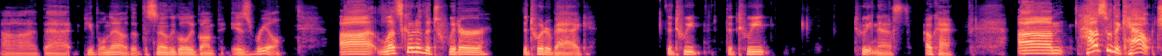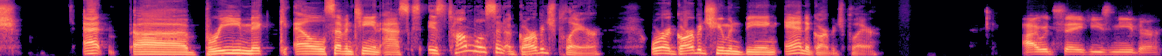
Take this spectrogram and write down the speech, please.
uh, that people know that the snow the goalie bump is real. Uh, let's go to the Twitter, the Twitter bag, the tweet, the tweet, tweet nest. Okay. Um, House with a couch at uh, Bree Mick L seventeen asks: Is Tom Wilson a garbage player or a garbage human being and a garbage player? I would say he's neither.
